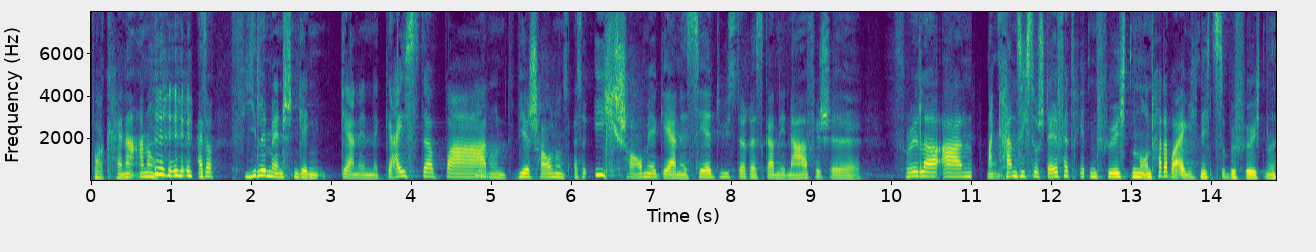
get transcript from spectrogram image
Boah, keine Ahnung. Also viele Menschen gehen gerne in eine Geisterbahn mhm. und wir schauen uns, also ich schaue mir gerne sehr düstere skandinavische Thriller an. Man kann sich so stellvertretend fürchten und hat aber eigentlich nichts zu befürchten.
